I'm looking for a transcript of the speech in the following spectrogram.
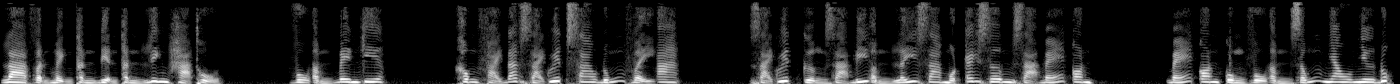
Là vận mệnh thần điện thần linh hạ thủ. Vụ ẩm bên kia. Không phải đã giải quyết sao đúng vậy a Giải quyết cường giả bí ẩn lấy ra một cái rơm giả bé con. Bé con cùng vụ ẩn giống nhau như đúc.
